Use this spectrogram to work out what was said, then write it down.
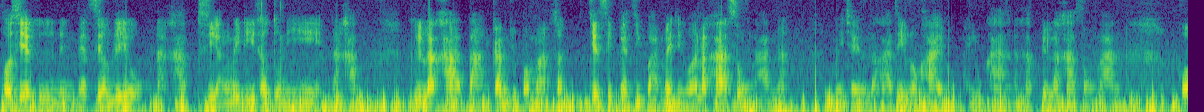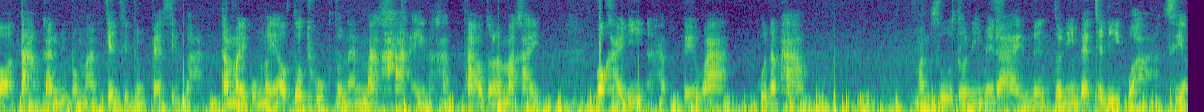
ข้อเสียคือหนึ่งแบตเสื่อมเร็วนะครับ เสียงไม่ดีเท่าตัวนี้นะครับ คือราคาต่างกันอยู่ประมาณสักเจ็ดสิบแปดสิบาทไม่ถึงว่าราคาส่งร้านนะไม่ใช่ราคาที่เราขายให้ลูกค้านะครับ เป็นราคาส่งร้าน ก็ต่างกันอยู่ประมาณ 70-80 บาททำไมผมไม่เอาตัวถูกตัวนั้นมาขายนะครับ ถ้าเอาตัวนั้นมาขายก็ขายดีนะครับ แต่ว่า คุณภาพ มันสู้ตัวนี้ไม่ได้หนึ่งตัวนี้แบตจะดีกว่า เสียง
